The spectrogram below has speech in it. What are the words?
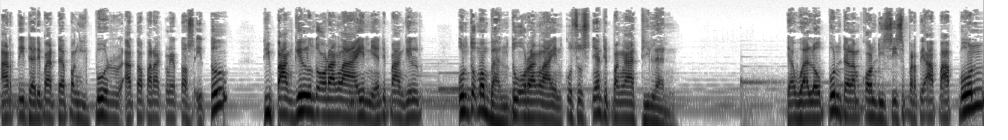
arti daripada penghibur atau para kletos itu dipanggil untuk orang lain ya, dipanggil untuk membantu orang lain khususnya di pengadilan. Ya walaupun dalam kondisi seperti apa pun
